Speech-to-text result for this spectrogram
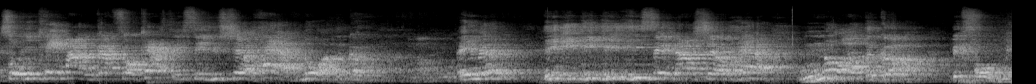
So he came out and got sarcastic. He said, you shall have no other God. Amen. He, he, he, he said, thou shalt have no other God before me.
